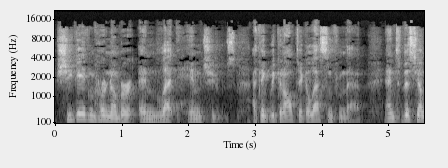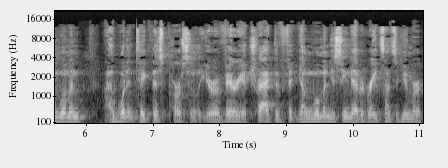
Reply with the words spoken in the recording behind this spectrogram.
She gave him her number and let him choose. I think we can all take a lesson from that. And to this young woman, I wouldn't take this personally. You're a very attractive, fit young woman. You seem to have a great sense of humor.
